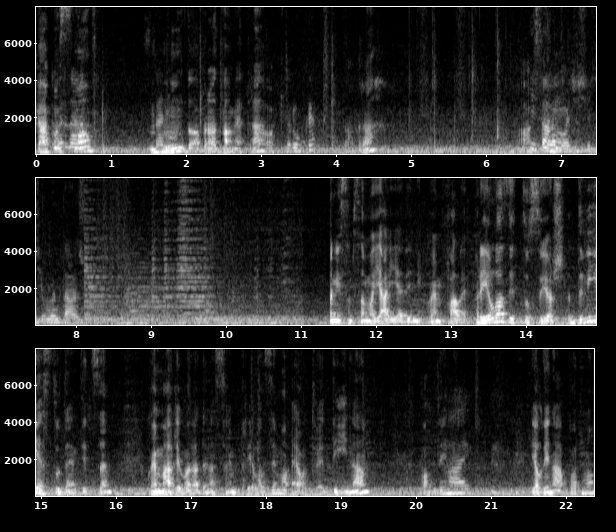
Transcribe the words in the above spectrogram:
kako smo? Mhm, dobro, dva metra, ok. Ruke. Dobro. I sada možeš ići u montažu. Nisam samo ja jedini kojem fale prilozi, tu su još dvije studentice koje marljivo rade na svojim prilozima. Evo, to je Dina. Bog Dina. Aj, Je li naporno?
